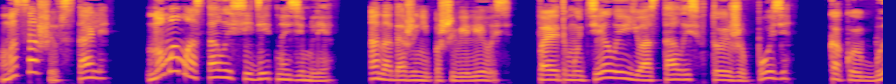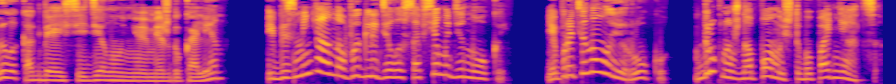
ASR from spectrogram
Мы с Сашей встали, но мама осталась сидеть на земле. Она даже не пошевелилась, поэтому тело ее осталось в той же позе, какой было, когда я сидела у нее между колен, и без меня она выглядела совсем одинокой. Я протянула ей руку, вдруг нужна помощь, чтобы подняться.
